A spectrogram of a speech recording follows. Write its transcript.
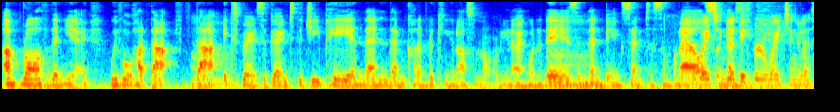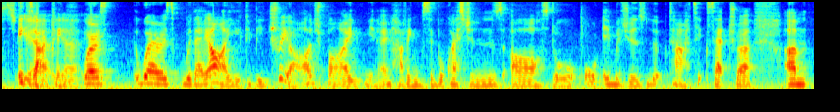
um, rather than, you know, we've all had that that mm. experience of going to the GP and then them kind of looking at us and not really knowing what it is, mm. and then being sent to someone else. A waiting list being, for a waiting list. Exactly. Yeah, yeah, Whereas yeah. Whereas with AI, you could be triaged by, you know, having simple questions asked or, or images looked at, etc. Um,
